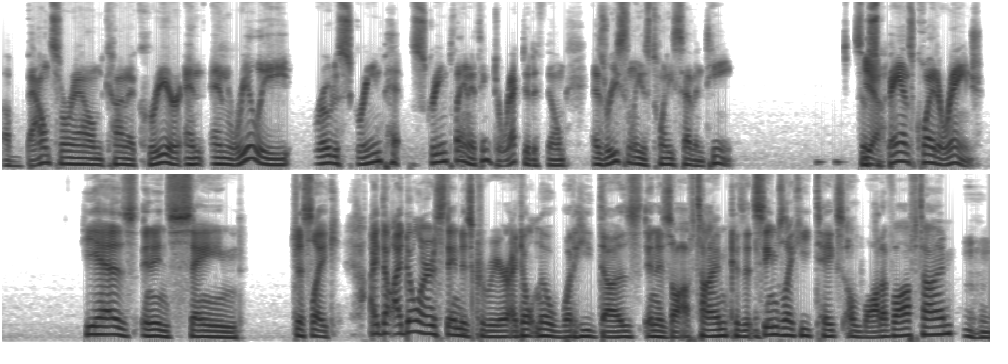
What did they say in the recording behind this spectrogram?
a bounce around kind of career, and and really wrote a screen screenplay and I think directed a film as recently as 2017. So Yeah. spans quite a range. he has an insane just like I don't I don't understand his career. I don't know what he does in his off time because it seems like he takes a lot of off time. hmm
